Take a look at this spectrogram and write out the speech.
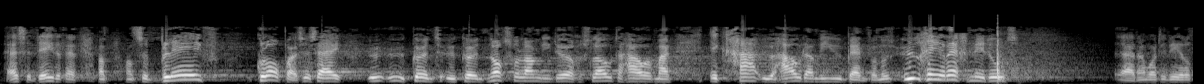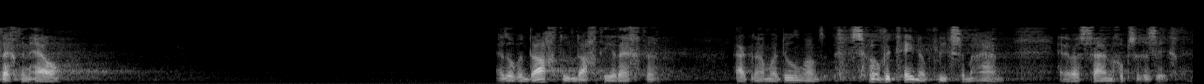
He, ze deed dat ergens, want, want ze bleef kloppen. Ze zei, u, u, kunt, u kunt nog zo lang die deur gesloten houden, maar ik ga u houden aan wie u bent. Want als u geen recht meer doet, ja, dan wordt de wereld echt een hel. En op een dag, toen dacht die rechter, laat ik nou maar doen, want zo meteen dan vliegt ze me aan. En hij was zuinig op zijn gezicht.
